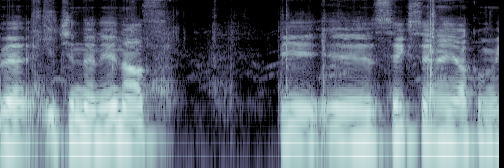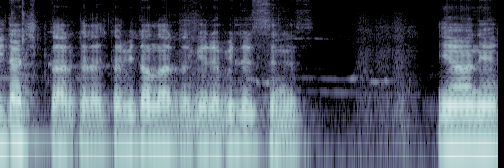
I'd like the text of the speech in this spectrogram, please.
Ve içinden en az bir e, 80'e yakın vida çıktı arkadaşlar. Vidaları da görebilirsiniz. Yani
